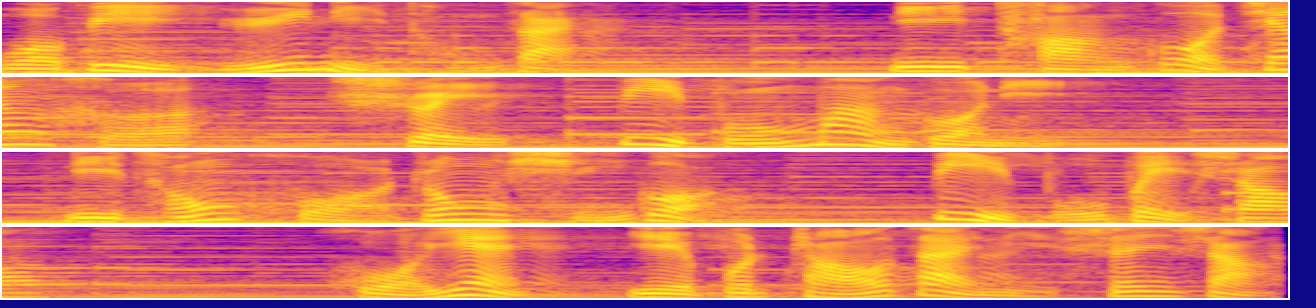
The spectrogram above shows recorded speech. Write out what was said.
我必与你同在；你淌过江河，水必不漫过你；你从火中行过，必不被烧。火焰也不着在你身上。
